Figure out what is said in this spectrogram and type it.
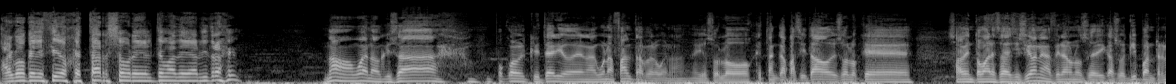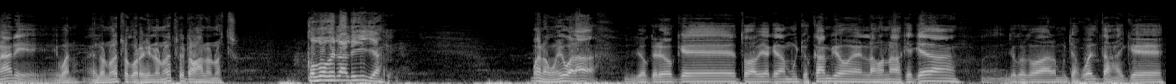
¿Algo que decir o gestar sobre el tema de arbitraje? No, bueno, quizás un poco el criterio en alguna falta, pero bueno, ellos son los que están capacitados, y son los que saben tomar esas decisiones. Al final uno se dedica a su equipo a entrenar y, bueno, es lo nuestro, corregir lo nuestro y trabajar lo nuestro. ¿Cómo ve la liguilla? Bueno, muy igualada. Yo creo que todavía quedan muchos cambios en las jornadas que quedan. Yo creo que va a dar muchas vueltas. Hay que,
